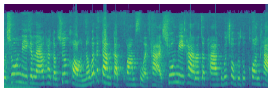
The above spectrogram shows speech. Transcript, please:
สู่ช่วงนี้กันแล้วค่ะกับช่วงของนวัตกรรมกับความสวยค่ะ ช่วงนี้ค่ะเราจะพาคุณผู้ชมทุกๆคนค่ะ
